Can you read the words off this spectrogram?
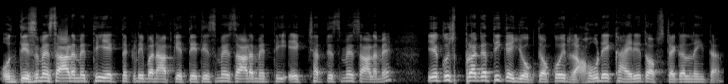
उनतीसवें साल में थी, एक तकरीबन आपके तैतीसवें साल में थी, एक छत्तीसवें साल में। ये कुछ प्रगति के योग था कोई राहु रेखा है नहीं तो ऑब्स्टेकल नहीं था।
